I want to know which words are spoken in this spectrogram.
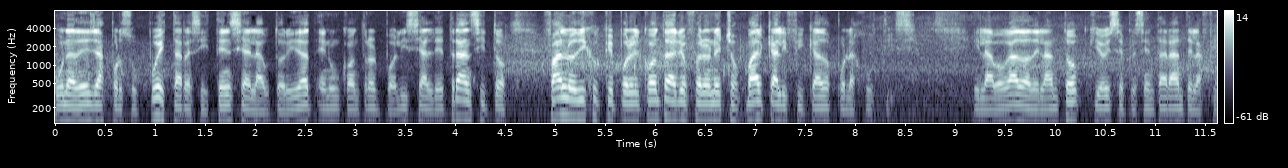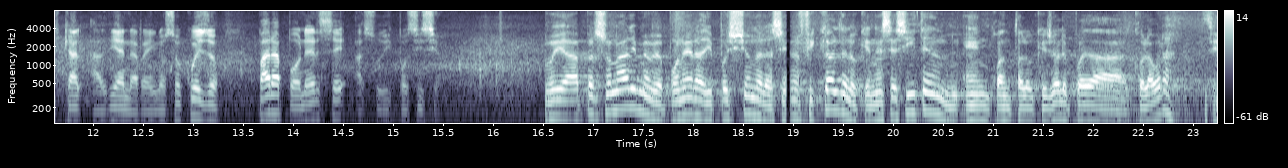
una de ellas por supuesta resistencia de la autoridad en un control policial de tránsito, Fan lo dijo que por el contrario fueron hechos mal calificados por la justicia. El abogado adelantó que hoy se presentará ante la fiscal Adriana Reynoso Cuello para ponerse a su disposición. Voy a personal y me voy a poner a disposición de la señora fiscal de lo que necesiten en cuanto a lo que yo le pueda colaborar. Si,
